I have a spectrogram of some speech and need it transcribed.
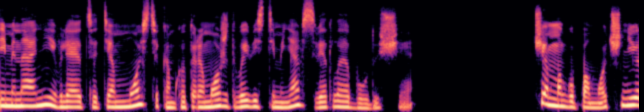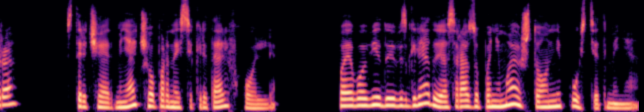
Именно они являются тем мостиком, который может вывести меня в светлое будущее. «Чем могу помочь, Нира?» — встречает меня чопорный секретарь в холле. По его виду и взгляду я сразу понимаю, что он не пустит меня.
